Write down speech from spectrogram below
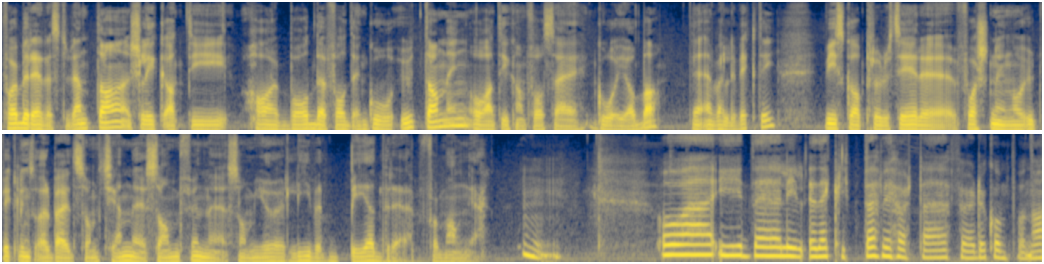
forberede studenter slik at de har både fått en god utdanning og at de kan få seg gode jobber. Det er veldig viktig. Vi skal produsere forskning og utviklingsarbeid som kjenner samfunnet, som gjør livet bedre for mange. Mm. Og uh, i det, det, klippet vi hørte før du kom på nå,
